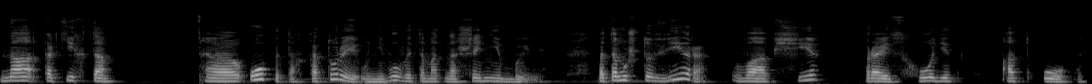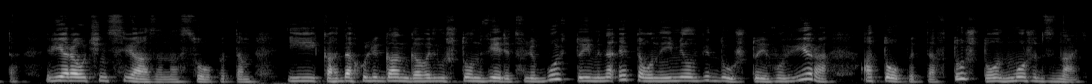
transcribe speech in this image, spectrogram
на каких-то э, опытах, которые у него в этом отношении были. Потому что вера вообще происходит от опыта. Вера очень связана с опытом. И когда хулиган говорил, что он верит в любовь, то именно это он и имел в виду, что его вера от опыта в то, что он может знать.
